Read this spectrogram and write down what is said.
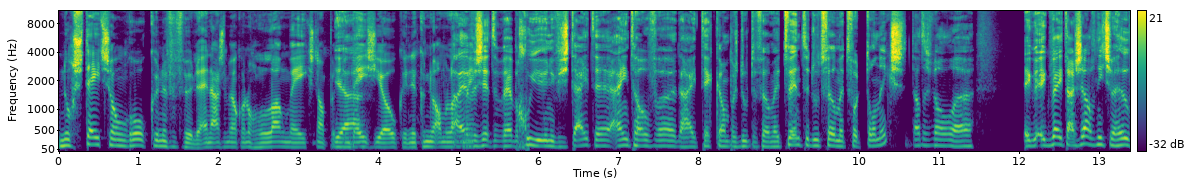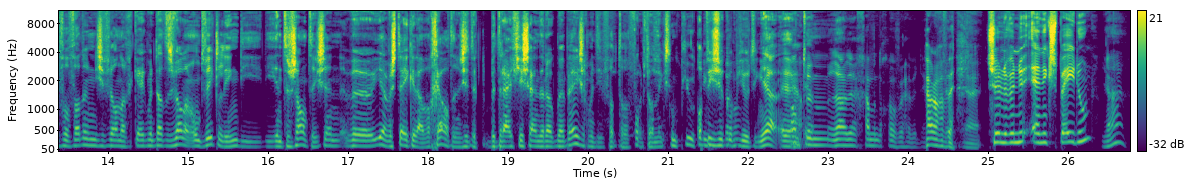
nog steeds zo'n rol kunnen vervullen. En ASML kan nog lang mee, ik snap het, Ja. en Bezi ook, en daar kunnen we allemaal Nou lang ja, we, zitten, we hebben goede universiteiten. Eindhoven, de high-tech campus doet er veel mee. Twente doet veel met photonics. Dat is wel... eh, ik, ik weet daar zelf niet zo heel veel van. Ik heb niet zoveel naar gekeken. Maar dat is wel een ontwikkeling die, die interessant is. En we, ja, we steken daar wel geld in. Er zitten bedrijfjes zijn er ook mee bezig met die photonics. computing. Optische zo. computing, ja. ja. Quantum, nou, daar gaan we het nog over hebben. denk Gaan we nog ik. even. Ja. Zullen we nu NXP doen? ja.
